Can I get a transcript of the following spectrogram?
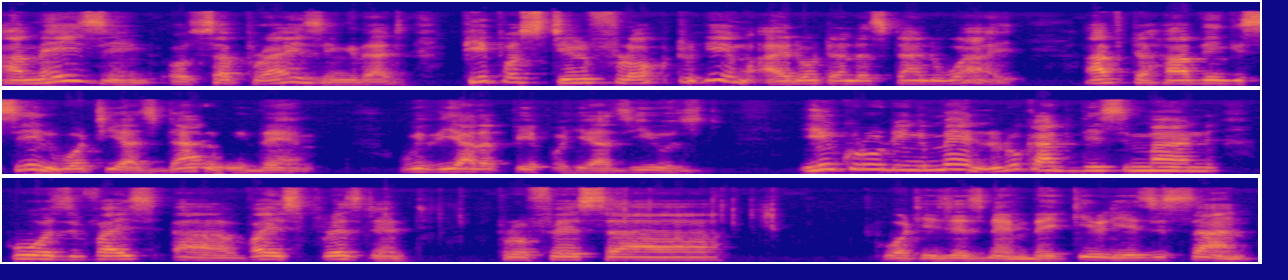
amazing or surprising that people still flock to him. I don't understand why. After having seen what he has done with them, with the other people he has used, including men. Look at this man who was vice uh, vice president, Professor. What is his name? They killed his son,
